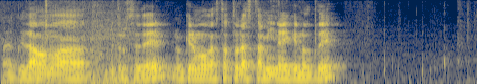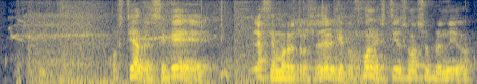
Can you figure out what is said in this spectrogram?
Vale, cuidado, vamos a retroceder. No queremos gastar toda la estamina y que nos dé. Hostia, pensé que le hacíamos retroceder. ¿Qué cojones, tío? Se me ha sorprendido.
